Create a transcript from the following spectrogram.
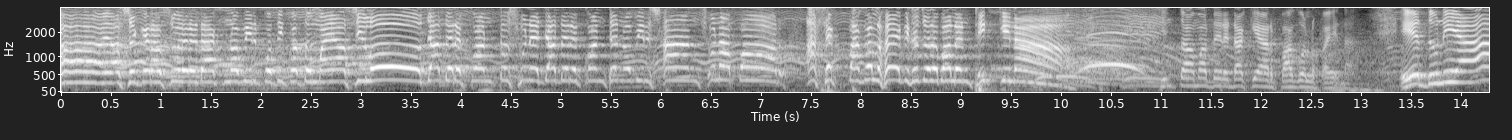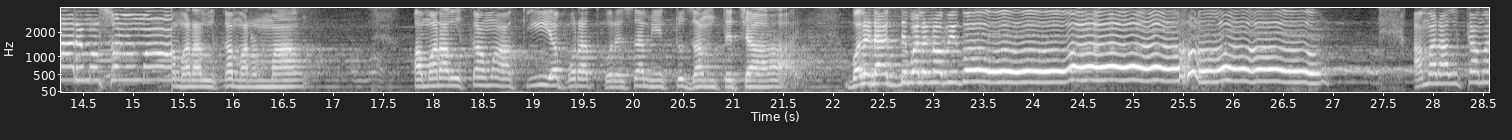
হায় প্রতি কত মায়া ছিল। যাদের কণ্ঠ শুনে, যাদের নবীর শান আশেক পাগল হয়ে গেছে, জোরে বলেন ঠিক কিনা? কিন্তু আমাদের ডাকে আর পাগল হয় না। এ দুনিয়ার মুসলমান, আমার আলকামার মা, আমার আলকামা কি অপরাধ করেছে আমি একটু জানতে চাই। বলে ডাকতে বলে নবী গো। আমার আলকামা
